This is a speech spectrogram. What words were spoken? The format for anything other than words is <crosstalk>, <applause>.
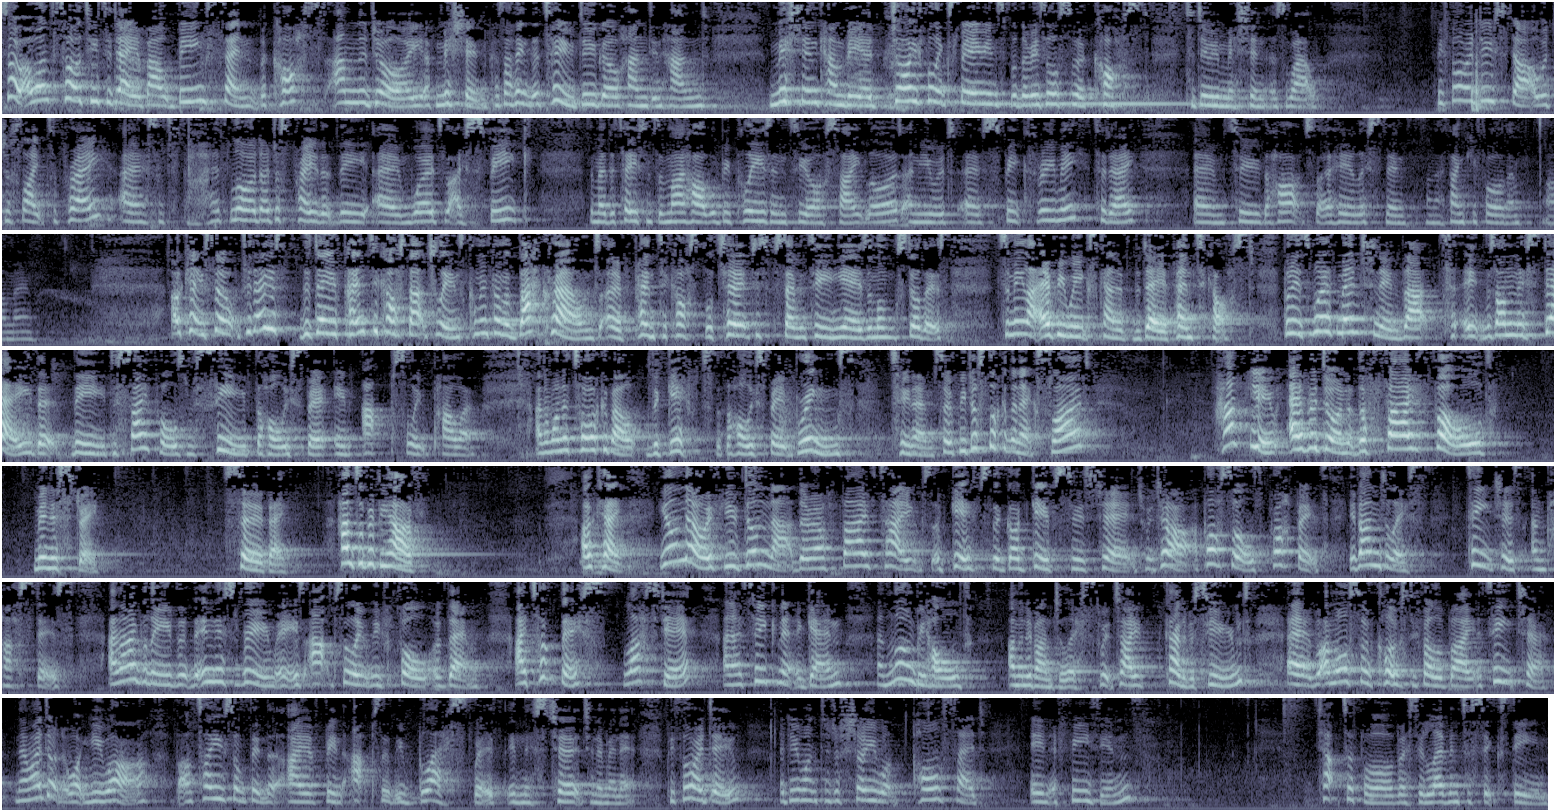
So, I want to talk to you today about being sent, the cost and the joy of mission, because I think the two do go hand in hand. Mission can be a joyful experience, but there is also a cost to doing mission as well. Before I do start, I would just like to pray. Uh, so Lord, I just pray that the um, words that I speak, the meditations of my heart would be pleasing to your sight, Lord, and you would uh, speak through me today um, to the hearts that are here listening, and I thank you for them. Amen. Okay, so today is the day of Pentecost actually, and coming from a background of Pentecostal churches for 17 years, amongst others. To me, like every week's kind of the day of Pentecost. But it's worth mentioning that it was on this day that the disciples received the Holy Spirit in absolute power. And I want to talk about the gifts that the Holy Spirit brings to them. So if we just look at the next slide. Have you ever done the fivefold ministry survey? Hands up if you have. Okay. You'll know if you've done that, there are five types of gifts that God gives to His church, which are apostles, prophets, evangelists, teachers, and pastors. And I believe that in this room it is absolutely full of them. I took this last year and I've taken it again, and lo and behold, I'm an evangelist, which I kind of assumed. Uh, but I'm also closely followed by a teacher. Now, I don't know what you are, but I'll tell you something that I have been absolutely blessed with in this church in a minute. Before I do, I do want to just show you what Paul said in Ephesians chapter 4, verse 11 to 16.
